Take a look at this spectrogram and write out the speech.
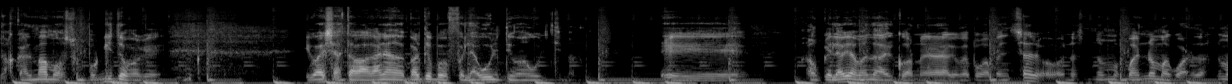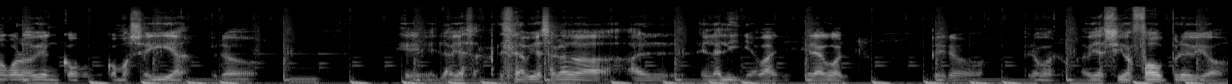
nos calmamos un poquito porque igual ya estaba ganado el partido porque fue la última, última. Eh, aunque le había mandado el córner, ahora que me pongo a pensar, no, me acuerdo, no me acuerdo bien cómo, seguía, pero eh, la, había, había sacado en la línea, Bañi, era gol. Pero, pero bueno, había sido foul previo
